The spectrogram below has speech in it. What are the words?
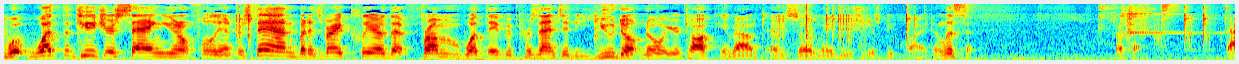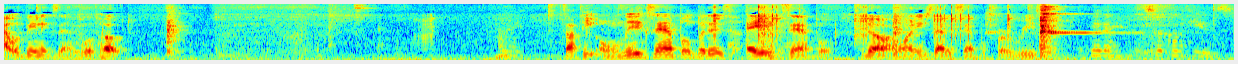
what, what the teacher is saying you don't fully understand, but it's very clear that from what they've presented, you don't know what you're talking about, and so maybe you should just be quiet and listen. Okay, that would be an example of Hod. It's not the only example, but it is a example. No, I want to use that example for a reason. Wait, I'm so confused.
